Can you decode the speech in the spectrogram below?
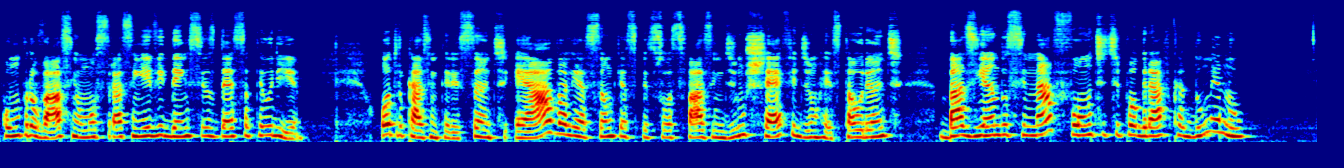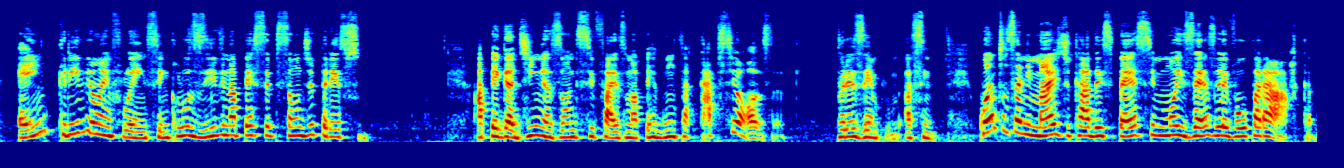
comprovassem ou mostrassem evidências dessa teoria. Outro caso interessante é a avaliação que as pessoas fazem de um chefe de um restaurante baseando-se na fonte tipográfica do menu. É incrível a influência, inclusive na percepção de preço. Há pegadinhas onde se faz uma pergunta capciosa, por exemplo, assim, quantos animais de cada espécie Moisés levou para a arca?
